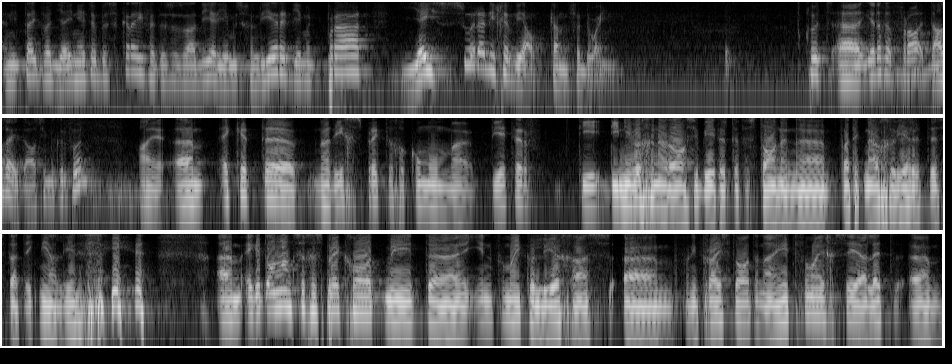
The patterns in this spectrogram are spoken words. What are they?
In die tyd wat jy net ou beskryf het, is ons daardeur. Jy moes geleer het jy moet praat juis sodat die geweld kan verdwyn. Goed, uh enige vrae? Daar's hy, daar's die mikrofoon. Ai, ehm um, ek het uh, na die gesprek toe gekom om uh, beter die die nuwe generasie beter te verstaan en uh wat ek nou geleer het is dat ek nie alleen is nie. Ehm um, ek het onlangs 'n gesprek gehad met uh een van my kollegas ehm um, van die Vrystaat en hy het vir my gesê hulle het ehm um,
